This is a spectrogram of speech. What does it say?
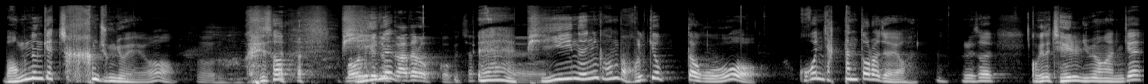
먹는 게 참 중요해요. 음. 그래서 먹는 비는 까다롭고 그렇죠? 예, 비는 그건 먹을 게 없- 있다고. 그건 약간 떨어져요. 그래서 거기서 제일 유명한 게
